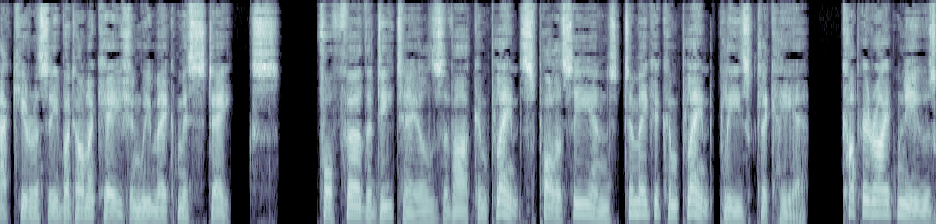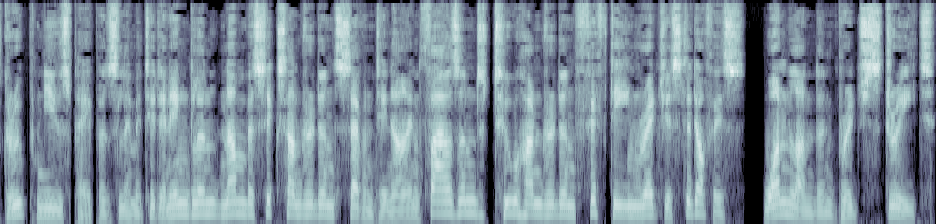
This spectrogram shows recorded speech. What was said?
accuracy but on occasion we make mistakes. For further details of our complaints policy and to make a complaint please click here. Copyright News Group Newspapers Limited in England number 679215 Registered Office, 1 London Bridge Street,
